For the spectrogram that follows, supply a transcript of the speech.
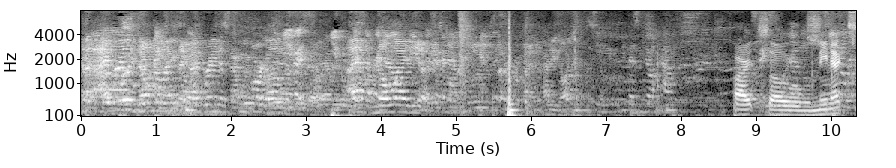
I really don't know anything. My brain is too far gone. You guys, you can I guess have it no right now. idea. You can guess it right now. Clues that are reminded. How do you know? Because you don't have. All right. So me you next. don't have these parts in front of you. You have to have a so me next.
